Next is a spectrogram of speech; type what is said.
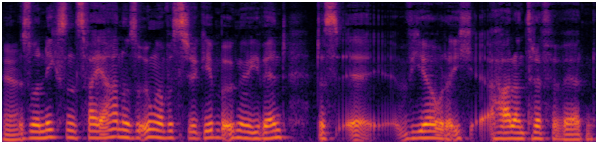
Ja. so in den nächsten zwei Jahren oder so, irgendwann wird es dir geben bei irgendeinem Event, dass äh, wir oder ich Haaland treffe werden.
